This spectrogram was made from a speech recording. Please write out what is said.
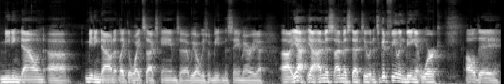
meeting down, uh, meeting down at like the White Sox games. Uh, we always would meet in the same area. Uh, yeah, yeah, I miss I miss that too, and it's a good feeling being at work all day,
